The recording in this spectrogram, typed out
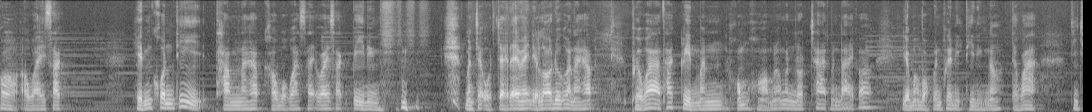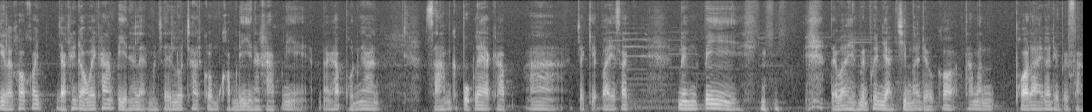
ก็เอาไว้สัก เห็นคนที่ทำนะครับ เขาบอกว่าใส่ไว้สักปีหนึ่งมันจะอดใจได้ไหมเดี๋ยวรอดูก่อนนะครับ เผื่อว่าถ้ากลิ่นมันหอมๆแล้วมันรสชาติมันได้ก็เดี๋ยวมาบอกเพื่อนๆอีกทีหนึ่งเนาะแต่ว่าจริงๆแล้วเขาก็อยากให้ดองไว้ข้ามปีนั่นแหละมันจะได้รสชาติกลมกล่อมดีนะครับนี่นะครับผลงาน 3 กระปุกแรกครับจะเก็บไว้สัก 1 ปี แต่ว่าเห็นเพื่อนๆอยากชิมแล้วเดี๋ยวก็ถ้ามันพอได้ก็เดี๋ยวไปฝาก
